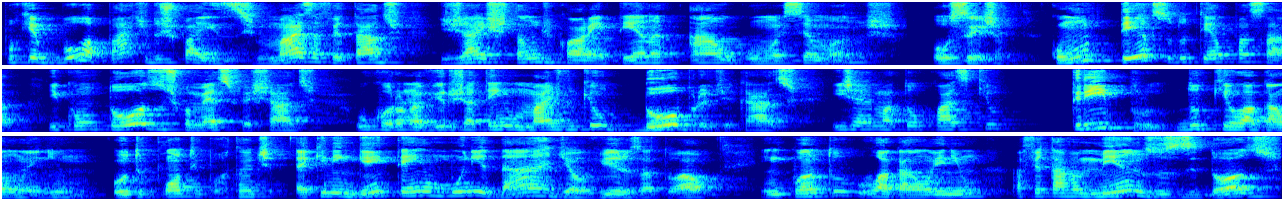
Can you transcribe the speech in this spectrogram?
porque boa parte dos países mais afetados já estão de quarentena há algumas semanas. Ou seja, com um terço do tempo passado e com todos os comércios fechados, o coronavírus já tem mais do que o dobro de casos e já matou quase que o triplo do que o H1N1. Outro ponto importante é que ninguém tem imunidade ao vírus atual, enquanto o H1N1 afetava menos os idosos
